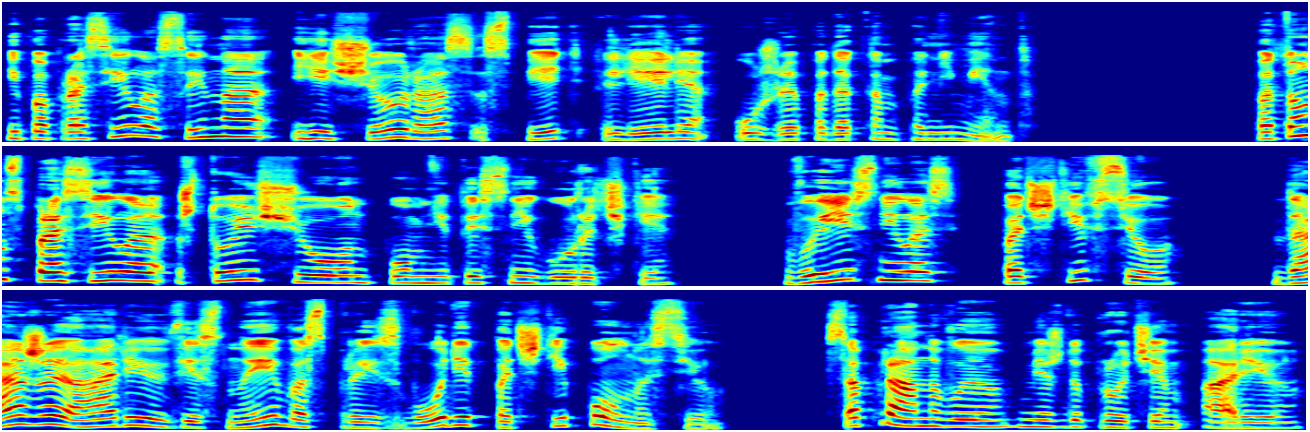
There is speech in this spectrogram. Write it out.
и попросила сына еще раз спеть Леля уже под аккомпанемент. Потом спросила, что еще он помнит из Снегурочки. Выяснилось, почти все. Даже арию весны воспроизводит почти полностью. Сопрановую, между прочим, арию.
